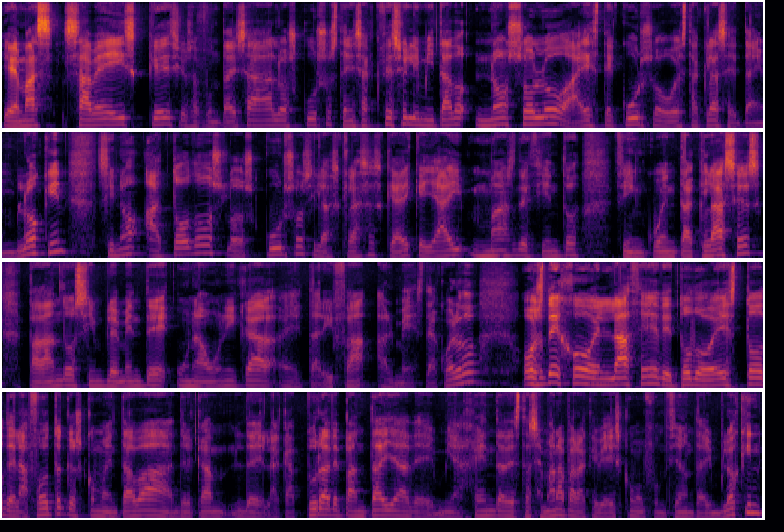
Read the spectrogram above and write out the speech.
y además sabéis que si os apuntáis a los cursos tenéis acceso ilimitado no solo a este curso o esta clase time blocking, sino a todos los cursos y las clases que hay, que ya hay más de 150 clases pagando simplemente una única eh, tarifa al mes, ¿de acuerdo? Os dejo enlace de todo esto, de la foto que os comentaba, de la captura de pantalla de mi agenda de esta semana para que veáis cómo funciona Time Blocking,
